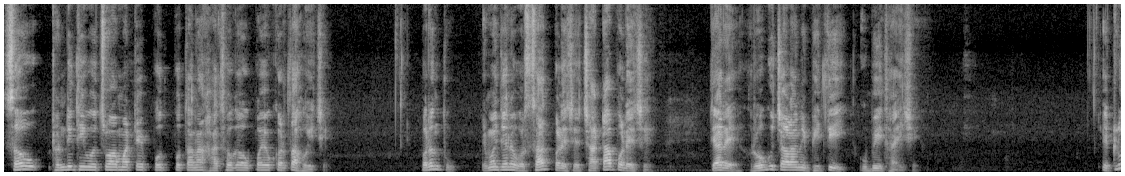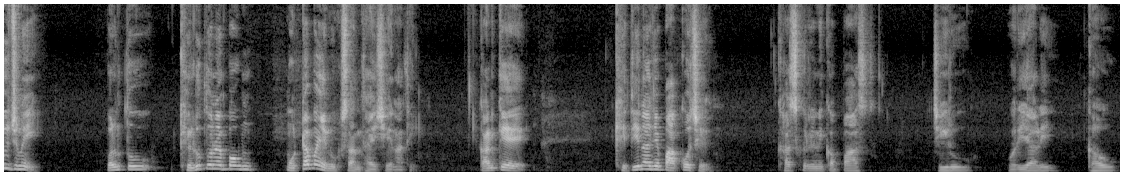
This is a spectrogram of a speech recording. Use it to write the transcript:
સૌ ઠંડીથી બચવા માટે પોતપોતાના હાથવગા ઉપાયો કરતા હોય છે. પરંતુ એમાં જ્યારે વરસાદ પડે છે, છાંટા પડે છે, ત્યારે રોગચાળાની ભીતિ ઊભી થાય છે. એટલું જ નહીં, પરંતુ ખેડૂતોને બહુ મોટા પાયે નુકસાન થાય છે એનાથી. કારણ કે ખેતીના જે પાકો છે, ખાસ કરીને કપાસ, જીરું, વરિયાળી, ઘઉં,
